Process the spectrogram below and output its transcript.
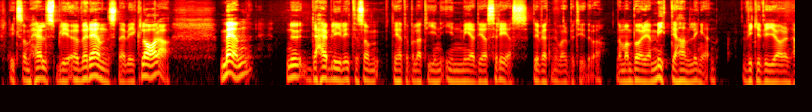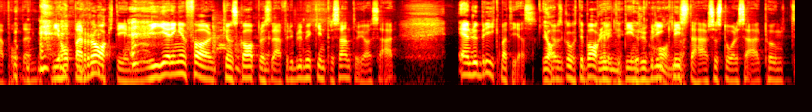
liksom helst bli överens när vi är klara. Men nu, det här blir lite som det heter på latin, in medias res. Det vet ni vad det betyder va? När man börjar mitt i handlingen. Vilket vi gör i den här podden. Vi hoppar rakt in. Vi ger ingen förkunskaper och sådär, för det blir mycket intressant att göra så här. En rubrik Mattias. Ja, Jag ska gå tillbaka bring lite till din it on. rubriklista här, så står det så här, punkt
